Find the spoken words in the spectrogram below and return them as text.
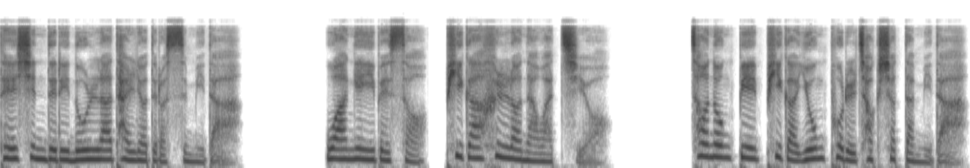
대신들이 놀라 달려들었습니다. 왕의 입에서 피가 흘러나왔지요. 선홍빛 피가 용포를 적셨답니다.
